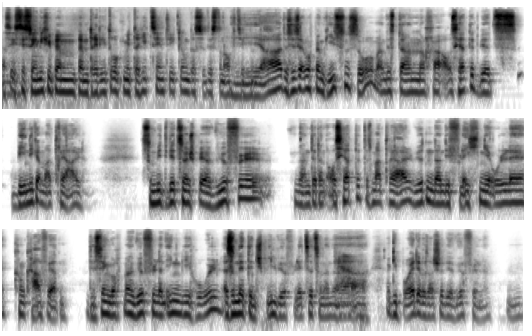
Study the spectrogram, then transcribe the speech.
also ist das so ähnlich wie beim, beim 3D-Druck mit der Hitzeentwicklung, dass sie das dann aufzieht? Ja, das ist einfach beim Gießen so, wenn das dann nachher aushärtet, wird es weniger Material. Somit wird zum Beispiel ein Würfel, wenn der dann aushärtet, das Material, würden dann die Flächen ja alle konkav werden. Deswegen macht man Würfel dann irgendwie hohl. Also nicht den Spielwürfel jetzt, sondern ja. ein, ein, Gebäude, was ausschaut wie ein Würfel. Ne? Mhm.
